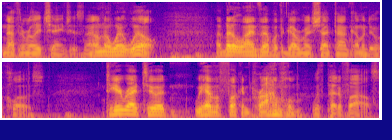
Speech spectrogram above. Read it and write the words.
nothing really changes. And I don't know when it will. I bet it lines up with the government shutdown coming to a close. To get right to it, we have a fucking problem with pedophiles.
